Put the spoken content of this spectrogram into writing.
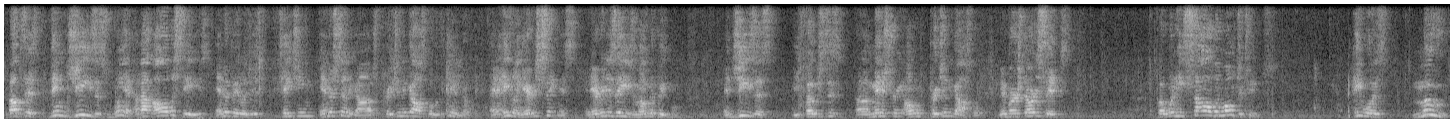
The Bible says, Then Jesus went about all the cities and the villages, teaching in their synagogues, preaching the gospel of the kingdom, and healing every sickness and every disease among the people. And Jesus, he focused his uh, ministry on preaching the gospel. In verse 36, but when he saw the multitudes, he was moved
